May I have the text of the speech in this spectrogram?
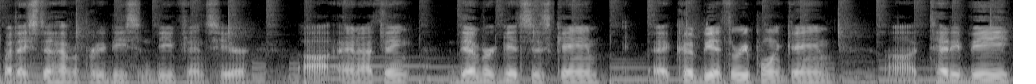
but they still have a pretty decent defense here. Uh, and I think Denver gets this game. It could be a three-point game. Uh, Teddy B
